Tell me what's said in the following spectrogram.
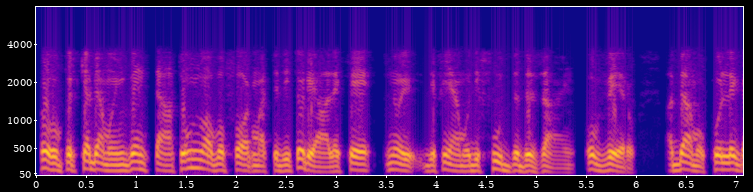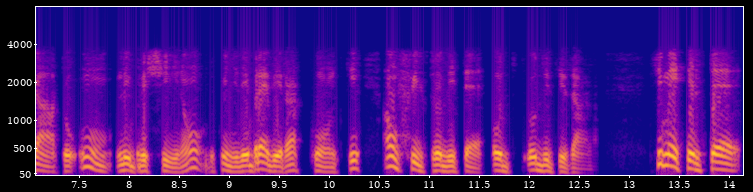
proprio perché abbiamo inventato un nuovo format editoriale che noi definiamo di food design, ovvero abbiamo collegato un libricino, quindi dei brevi racconti, a un filtro di tè o, o di tisana. Si mette il tè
